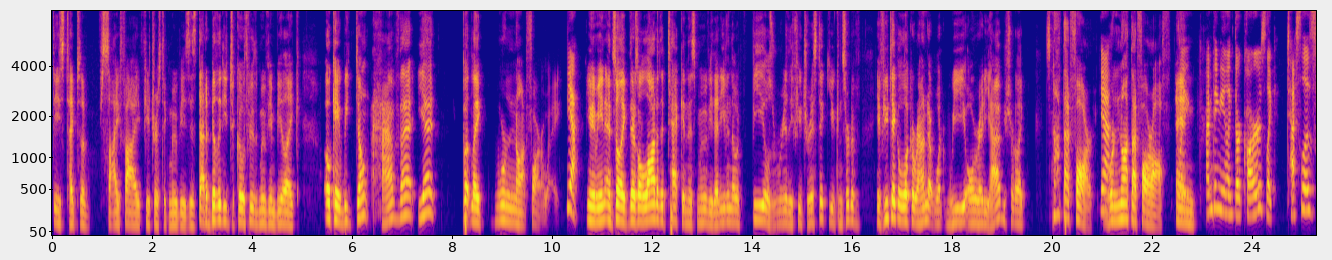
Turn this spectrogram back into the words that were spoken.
these types of sci-fi futuristic movies is that ability to go through the movie and be like, okay, we don't have that yet, but like we're not far away. Yeah, You know what I mean? And so like there's a lot of the tech in this movie that even though it feels really futuristic, you can sort of if you take a look around at what we already have, you're sort of like it's not that far. Yeah. We're not that far off. And I'm thinking like their cars, like Tesla's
